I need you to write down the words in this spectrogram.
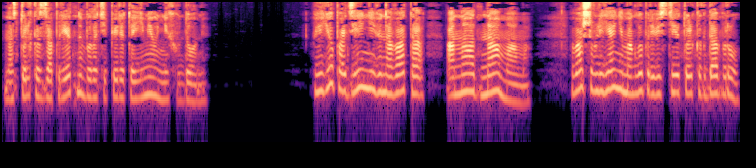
настолько запретно было теперь это имя у них в доме. В ее падении виновата она одна, мама. Ваше влияние могло привести только к добру,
